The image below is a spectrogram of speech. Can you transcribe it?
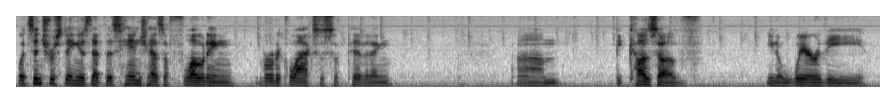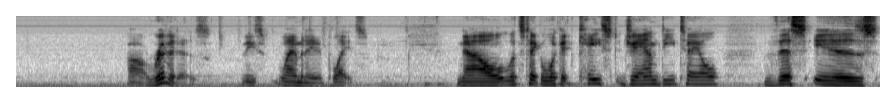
What's interesting is that this hinge has a floating vertical axis of pivoting um, because of you know where the uh, rivet is, these laminated plates. Now let's take a look at cased jamb detail. This is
